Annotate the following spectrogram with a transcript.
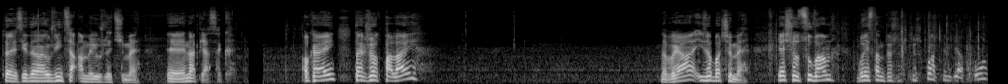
to jest jedyna różnica, a my już lecimy y, na piasek. Okej, także odpalaj. Dobra, i zobaczymy. Ja się odsuwam, bo jest tam troszeczkę szkła w tym piasku.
